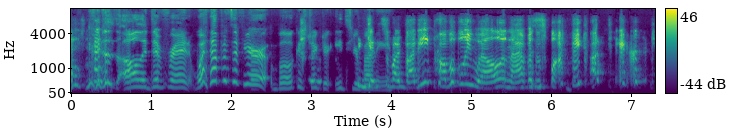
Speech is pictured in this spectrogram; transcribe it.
Just all the different. What happens if your boa constrictor eats your bunny? Gets my bunny probably will, and that was why they got paired.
